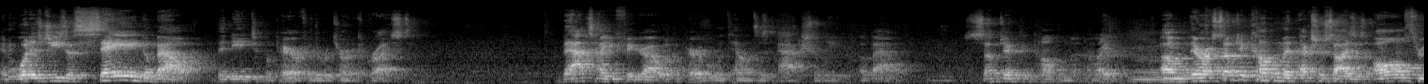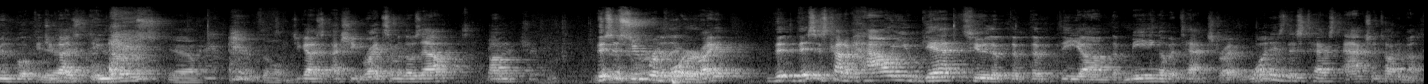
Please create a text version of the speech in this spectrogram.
And what is Jesus saying about the need to prepare for the return of Christ? That's how you figure out what the parable of the talents is actually about. Subject and complement, all right? Um, there are subject complement exercises all through the book. Did you guys do those? Yeah. Did you guys actually write some of those out? Um, this is super important, right? Th- This is kind of how you get to the, the, the, the, um, the meaning of a text, right? What is this text actually talking about?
